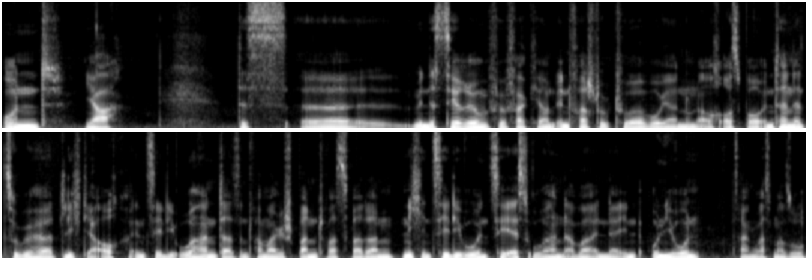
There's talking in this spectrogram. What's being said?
Und ja, das äh, Ministerium für Verkehr und Infrastruktur, wo ja nun auch Ausbau Internet zugehört, liegt ja auch in CDU-Hand. Da sind wir mal gespannt, was wir dann nicht in CDU, in CSU-Hand, aber in der Union, sagen wir es mal so.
